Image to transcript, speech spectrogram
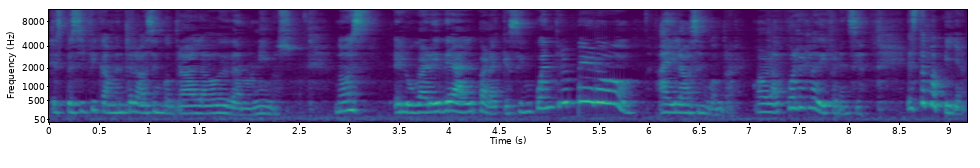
específicamente la vas a encontrar al lado de danoninos. No es el lugar ideal para que se encuentre, pero ahí la vas a encontrar. Ahora, ¿cuál es la diferencia? Esta papilla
